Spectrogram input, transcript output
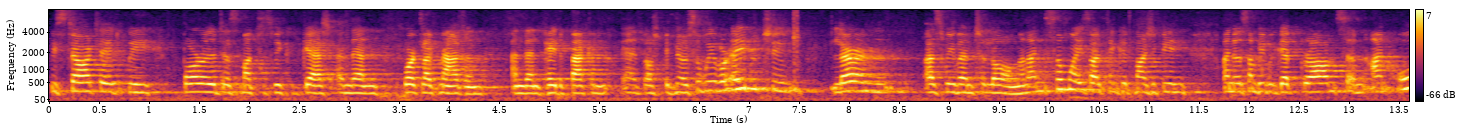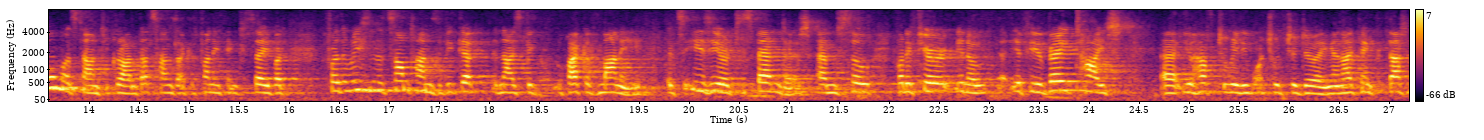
we started, we borrowed as much as we could get, and then worked like mad and, and then paid it back and uh, got a big note. So we were able to learn as we went along. And in some ways, I think it might have been, I know some people get grants, and I'm almost anti-grant. That sounds like a funny thing to say, but for the reason that sometimes if you get a nice big whack of money, it's easier to spend it. And so, but if you're, you know, if you're very tight, uh, you have to really watch what you're doing. And I think that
